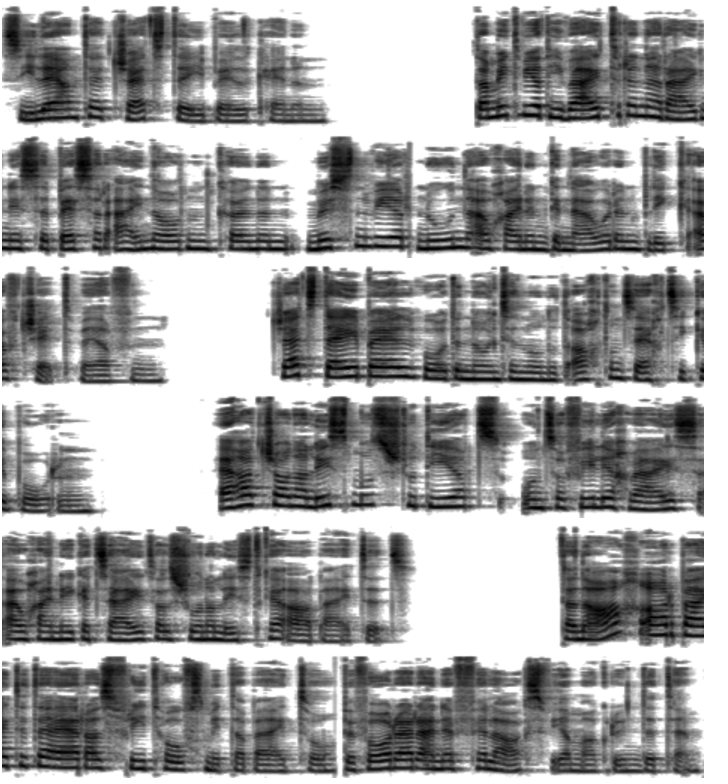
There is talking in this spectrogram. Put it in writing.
Sie lernte Chad Daybell kennen. Damit wir die weiteren Ereignisse besser einordnen können, müssen wir nun auch einen genaueren Blick auf Chet werfen. Chet Daybell wurde 1968 geboren. Er hat Journalismus studiert und soviel ich weiß auch einige Zeit als Journalist gearbeitet. Danach arbeitete er als Friedhofsmitarbeiter, bevor er eine Verlagsfirma gründete.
